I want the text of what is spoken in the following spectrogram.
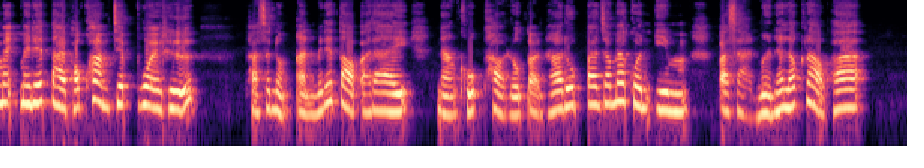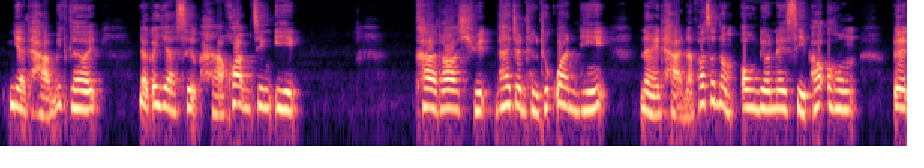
ไม่ไม่ได้ตายเพราะความเจ็บป่วยหรือพระสนมอันไม่ได้ตอบอะไร นางคุกเข่าลงต่อหน้ารูปปั้นเจ้าแม่กวนอิม ประสานมือแน่นแล้วกล่าวว่า อย่าถามอีกเลย แล้วก็อย่าสืบหาความจริงอีก ข้ารอดชีวิตได้จนถึงทุกวันนี้ ในฐานะพระสนมองค์เดียวในสี่พระองค์ด้วย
